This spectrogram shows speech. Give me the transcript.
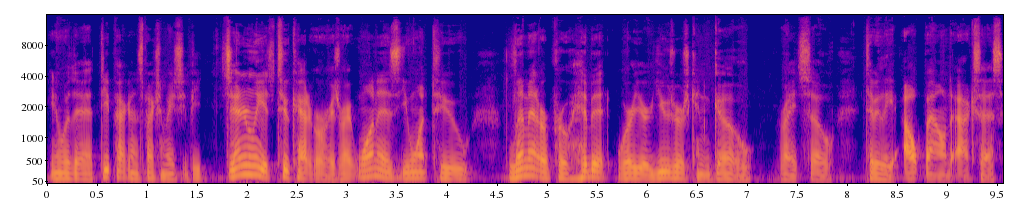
you know, with the deep packet inspection of HTTP, generally it's two categories, right? One is you want to limit or prohibit where your users can go, right? So typically outbound access,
